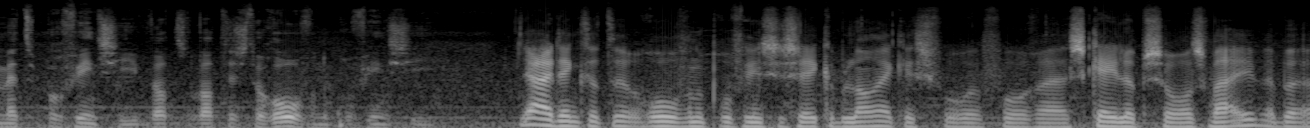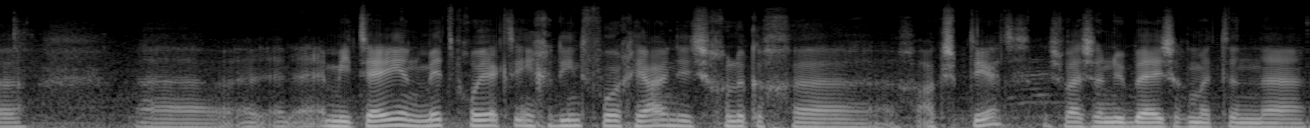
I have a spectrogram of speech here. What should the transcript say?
met de provincie? Wat, wat is de rol van de provincie? Ja, ik denk dat de rol van de provincie zeker belangrijk is voor, voor uh, scale-ups zoals wij. We hebben uh, een, MIT, een MIT-project ingediend vorig jaar en die is gelukkig uh, geaccepteerd. Dus wij zijn nu bezig met een...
